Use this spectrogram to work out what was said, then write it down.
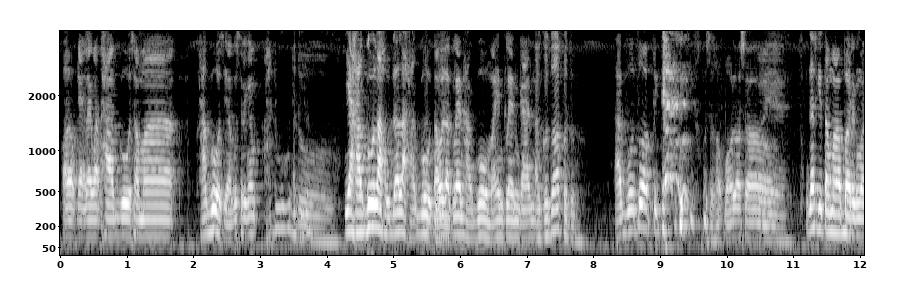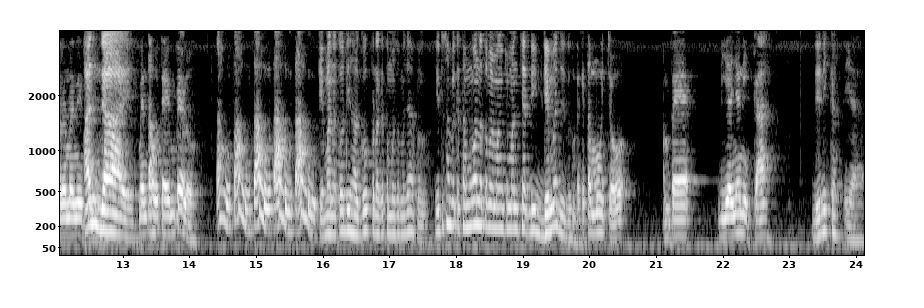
Kalau kayak lewat Hago sama Hago sih, aku seringnya aduh, Aduh. ya Hago lah, udahlah Hago. Tahu lah kalian Hago, main kalian kan. Aku tuh apa tuh? Hago tuh aplikasi Masa sok polos so. iya. Jelas kita mabar kemarin main itu. Anjay. Main tahu tempe loh. Tahu, tahu, tahu, tahu, tahu. Kayak mana kau di Hago pernah ketemu sama siapa? Itu sampai ketemuan atau memang cuma chat di game aja tuh? Sampai ketemu, Cok. Sampai dianya nikah. Dia nikah. Iya.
